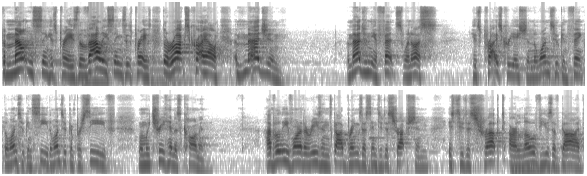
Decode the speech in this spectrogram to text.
The mountains sing his praise. The valley sings his praise. The rocks cry out. Imagine, imagine the offense when us, his prized creation, the ones who can think, the ones who can see, the ones who can perceive, when we treat him as common. I believe one of the reasons God brings us into disruption is to disrupt our low views of God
